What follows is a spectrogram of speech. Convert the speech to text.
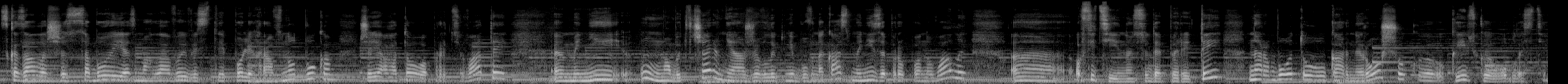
сказала, що з собою я змогла вивезти поліграф з ноутбуком, що я готова працювати. Е, Мені, ну, мабуть, в червні, а вже в липні був наказ, мені запропонували е, офіційно сюди перейти на роботу карний розшук е, Київської області.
